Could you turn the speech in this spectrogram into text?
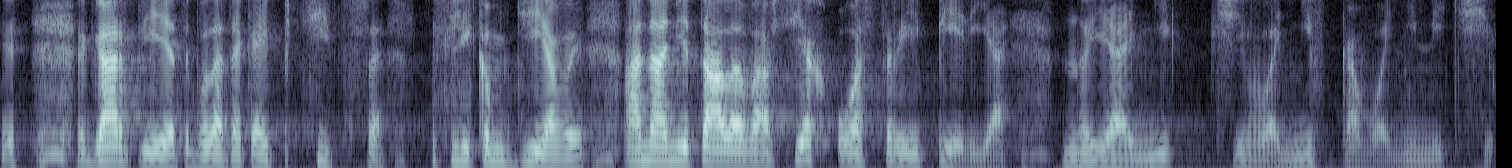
Гарпия это была такая птица с ликом девы. Она метала во всех острые перья. Но я ничего ни в кого не мечу.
